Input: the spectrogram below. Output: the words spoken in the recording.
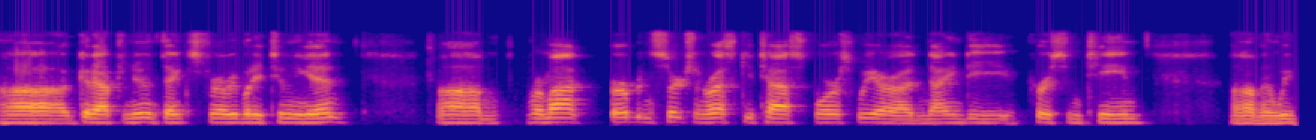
Uh, good afternoon. Thanks for everybody tuning in. Um, Vermont Urban Search and Rescue Task Force, we are a 90 person team um, and we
